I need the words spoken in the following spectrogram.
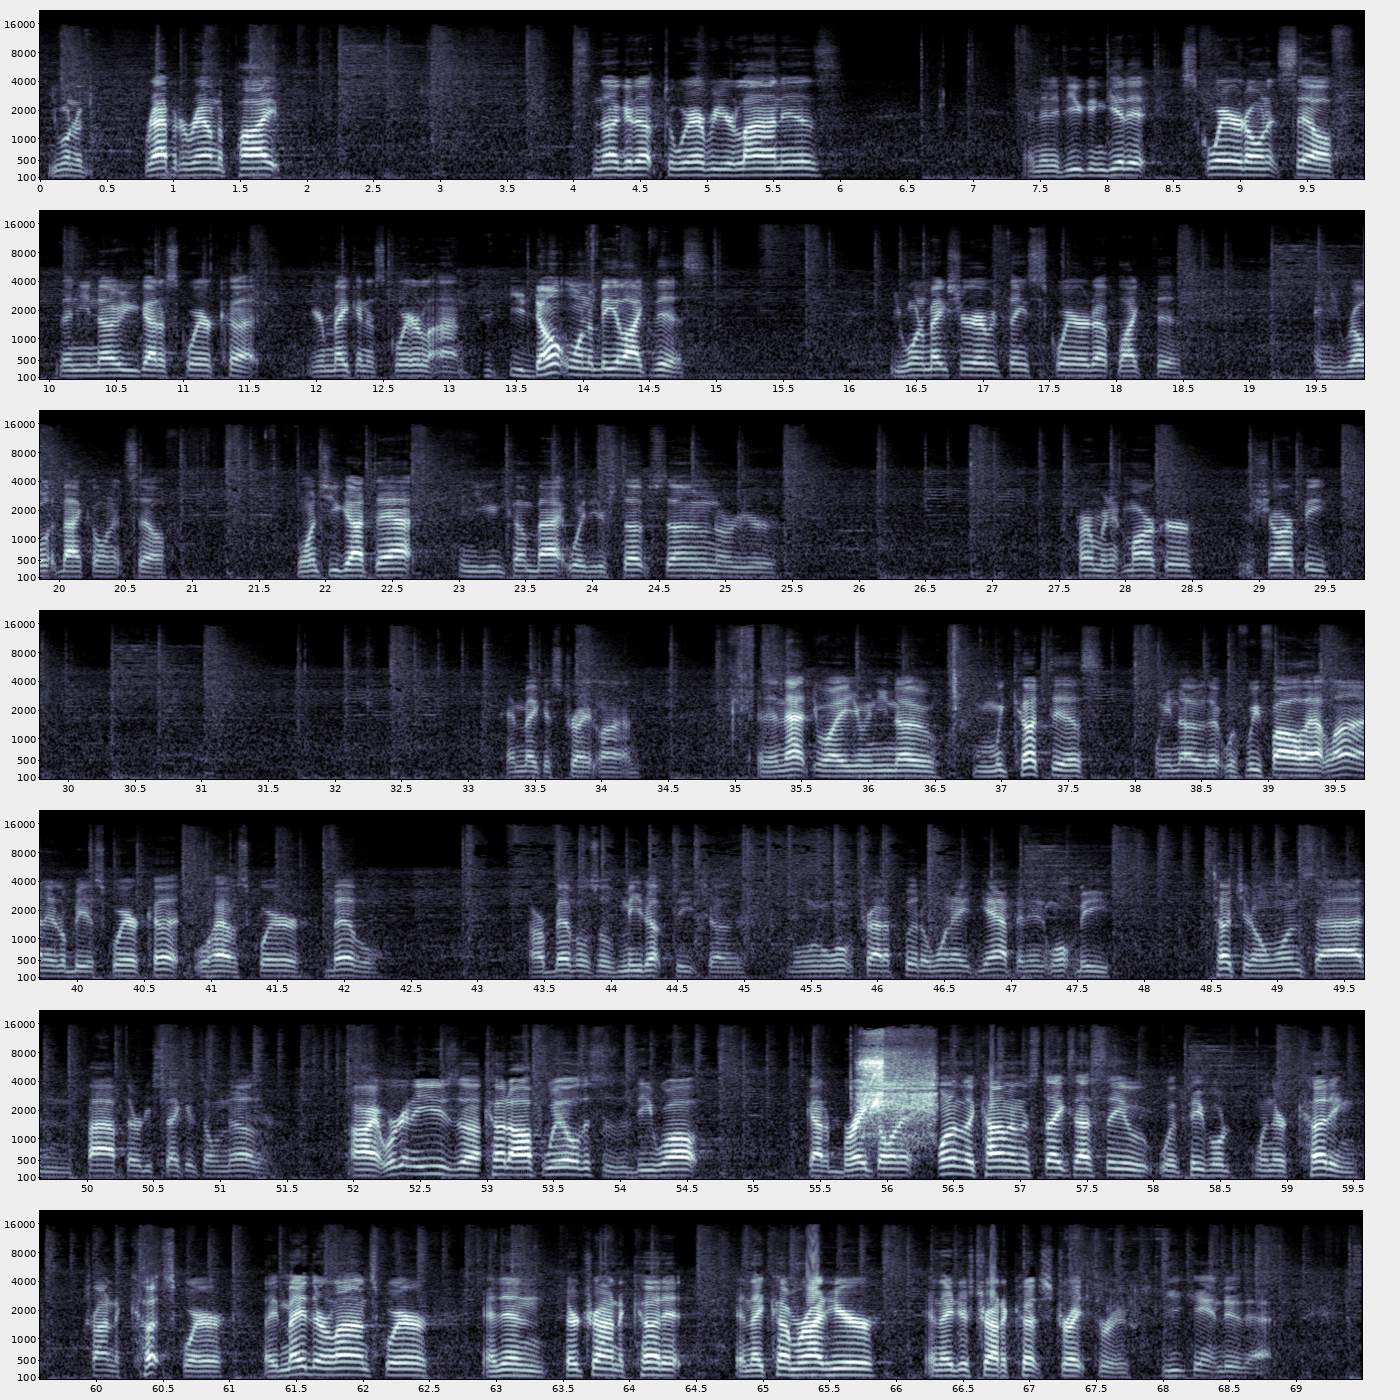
You wanna wrap it around the pipe, snug it up to wherever your line is, and then if you can get it squared on itself, then you know you got a square cut. You're making a square line. You don't want to be like this. You want to make sure everything's squared up like this and you roll it back on itself. Once you got that, then you can come back with your stone or your permanent marker, your Sharpie, and make a straight line. And then that way, when you know, when we cut this, we know that if we follow that line, it'll be a square cut. We'll have a square bevel. Our bevels will meet up to each other. We won't try to put a 1 8 gap in it. It won't be touching on one side and 5 30 seconds on the other. All right, we're gonna use a cut-off wheel. This is a DeWalt. It's got a brake on it. One of the common mistakes I see with people when they're cutting, trying to cut square, they've made their line square and then they're trying to cut it and they come right here and they just try to cut straight through. You can't do that.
